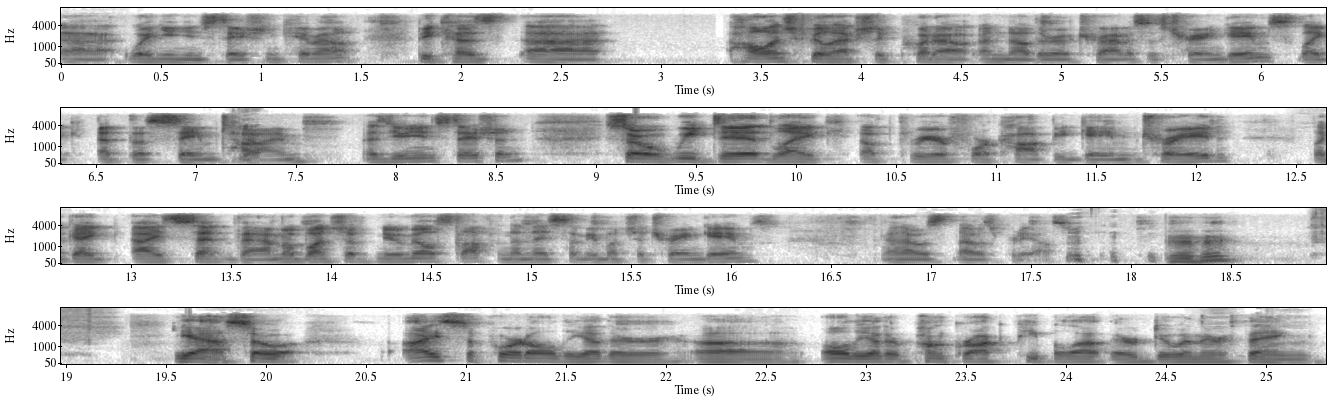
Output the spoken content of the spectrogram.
uh, when Union Station came out because uh, Hollandspiel actually put out another of Travis's train games like at the same time as Union Station. So we did like a three or four copy game trade. Like I, I sent them a bunch of New Mill stuff and then they sent me a bunch of train games, and that was that was pretty awesome. hmm Yeah, so I support all the other uh, all the other punk rock people out there doing their thing,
